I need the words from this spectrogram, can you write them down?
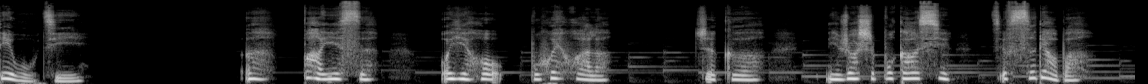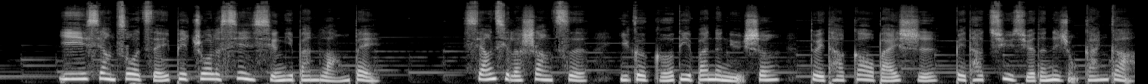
第五集。嗯，不好意思，我以后不会画了。这个，你若是不高兴，就撕掉吧。依依像做贼被捉了现行一般狼狈，想起了上次一个隔壁班的女生对他告白时被他拒绝的那种尴尬，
